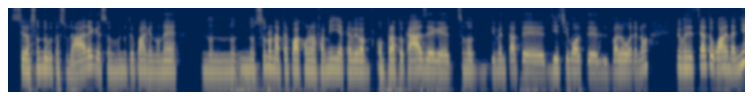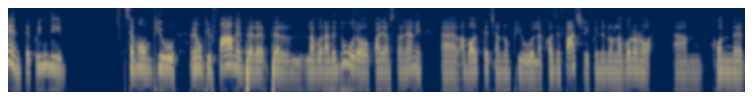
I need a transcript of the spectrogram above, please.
se la sono dovuta sudare, che sono venute qua, che non è non, non, sono nata qua con una famiglia che aveva comprato case che sono diventate dieci volte il valore, no? Abbiamo iniziato qua da niente, quindi più, abbiamo più fame per, per, lavorare duro, qua gli australiani eh, a volte hanno più le cose facili, quindi non lavorano um, con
